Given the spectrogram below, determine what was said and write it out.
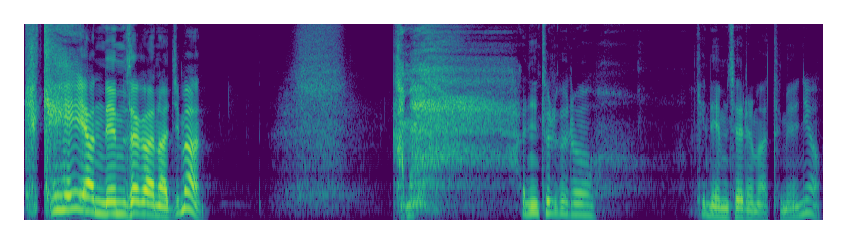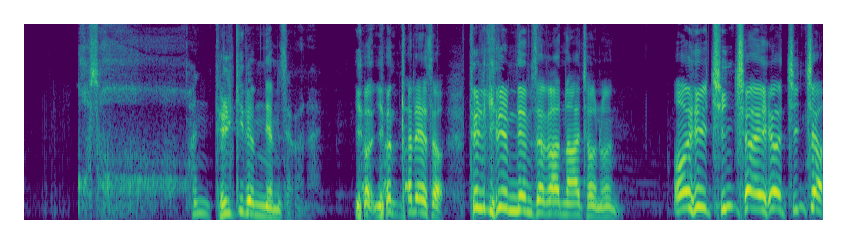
쾌쾌한 냄새가 나지만 가만히 들고 이렇게 냄새를 맡으면요. 고소한 들기름 냄새가 나요. 연, 연탄에서 들기름 냄새가 나 저는 아니 진짜예요 진짜.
